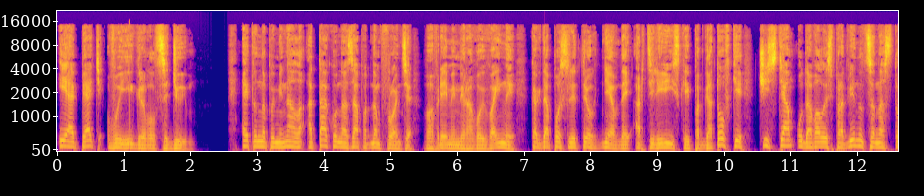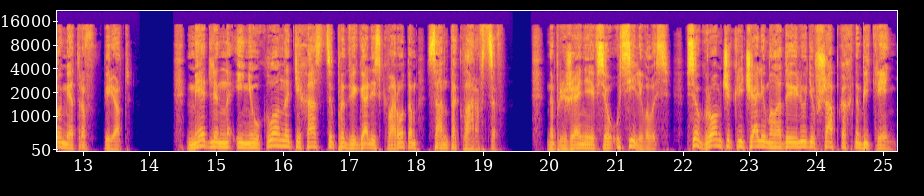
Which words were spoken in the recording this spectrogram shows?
и опять выигрывался дюйм. Это напоминало атаку на Западном фронте во время мировой войны, когда после трехдневной артиллерийской подготовки частям удавалось продвинуться на 100 метров вперед. Медленно и неуклонно техасцы продвигались к воротам санта-кларовцев. Напряжение все усиливалось. Все громче кричали молодые люди в шапках на бикрень.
